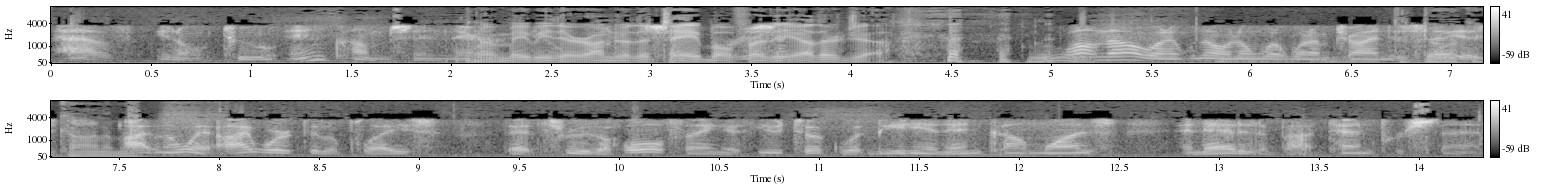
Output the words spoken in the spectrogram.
have you know two incomes in there. Or maybe they're under the table for the other job. well, no, no, no. What, what I'm trying to the say is, economy. I, no, wait, I worked at a place that through the whole thing, if you took what median income was and added about ten percent,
